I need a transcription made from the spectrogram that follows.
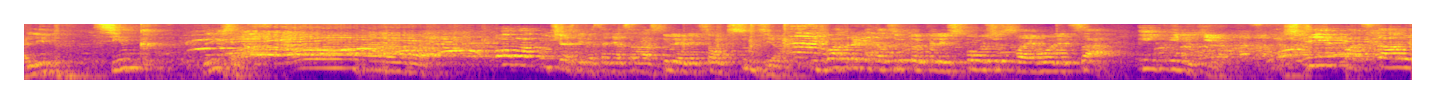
лип-синк. Лип-синк. Оба участника садятся на стуле лицом к судьям. И два трека танцуют только лишь с помощью своего лица и мимики. Жди подставы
